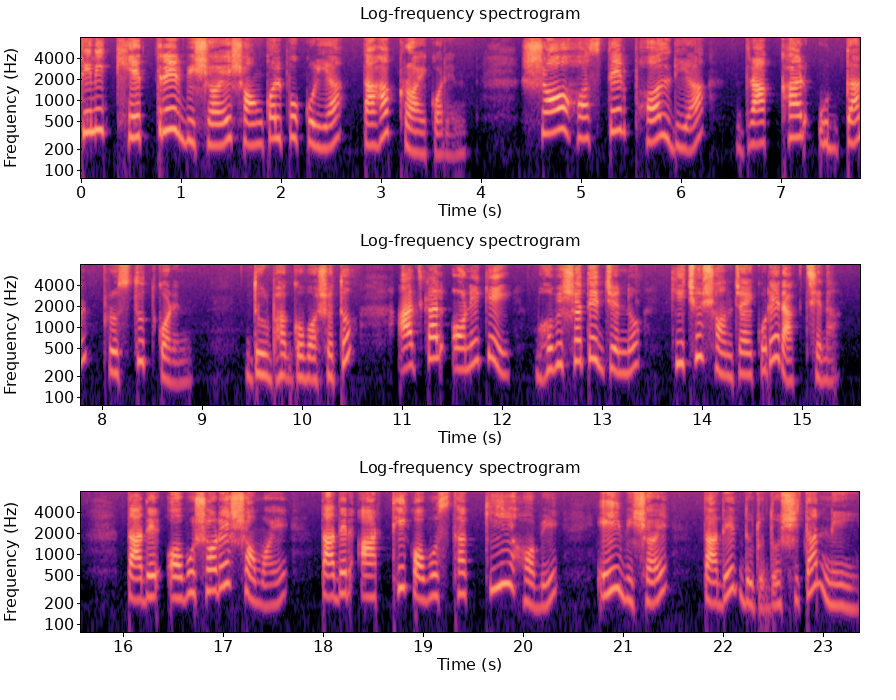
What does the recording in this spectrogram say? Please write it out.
তিনি ক্ষেত্রের বিষয়ে সংকল্প করিয়া তাহা ক্রয় করেন। স্বহস্তের ফল দিয়া দ্রাক্ষার উদ্যান প্রস্তুত করেন। দুর্ভাগ্যবশত, আজকাল অনেকেই ভবিষ্যতের জন্য কিছু সঞ্চয় করে রাখছে না। তাদের অবসরের সময়ে তাদের আর্থিক অবস্থা কী হবে এই বিষয়ে তাদের দূরদর্শিতা নেই।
